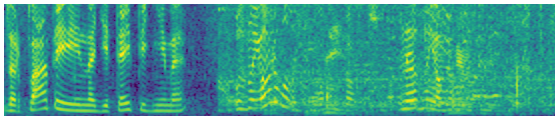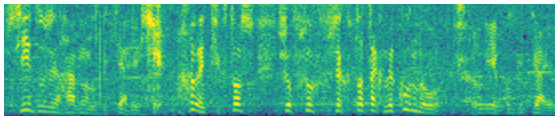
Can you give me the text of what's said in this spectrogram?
зарплати і на дітей підніме. Ознайомлювалися? Ні. Не ознайомлювалися. Всі дуже гарно обіцяють. Але чи хто ж, щоб щоб хто так виконував, як обіцяють.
